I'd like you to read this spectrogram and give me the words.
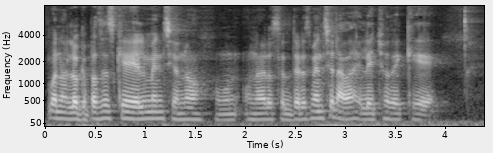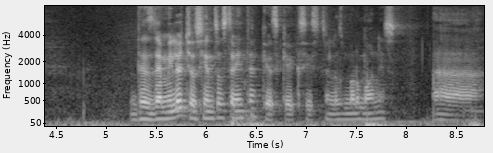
bueno, lo que pasa es que él mencionó, un- uno de los elders mencionaba el hecho de que desde 1830, que es que existen los mormones, ah,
